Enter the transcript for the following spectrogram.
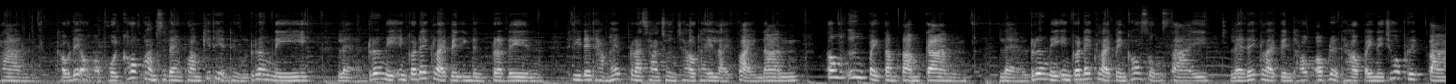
พันธ์เขาได้ออกมาโพสต์ข้อความแสดงความคิดเห็นถึงเรื่องนี้ และเรื่องนี้เองก็ได้กลายเป็นอีกหนึ่งประเด็น ที่ได้ทำให้ประชาชนชาวไทยหลายฝ่ายนั้น ต้องอึ้งไปตามๆกัน และเรื่องนี้เองก็ได้กลายเป็นข้อสงสัย และได้กลายเป็น Talk of the Town ไปในช่วงพริบตา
